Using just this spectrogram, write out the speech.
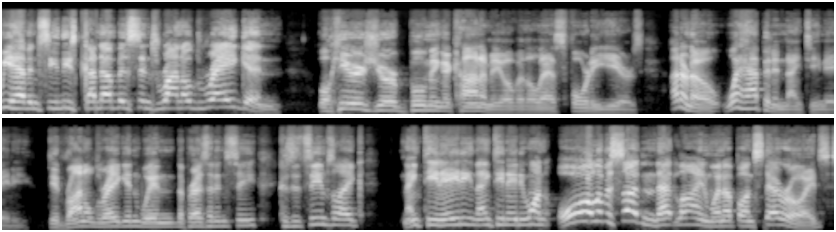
we haven't seen these kind of numbers since Ronald Reagan. well, here's your booming economy over the last 40 years. I don't know. What happened in 1980? Did Ronald Reagan win the presidency? Because it seems like 1980, 1981, all of a sudden that line went up on steroids.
